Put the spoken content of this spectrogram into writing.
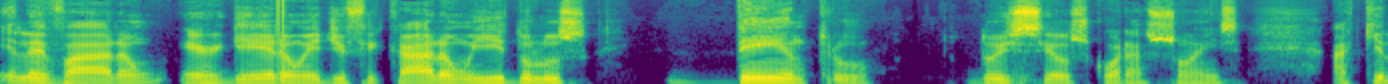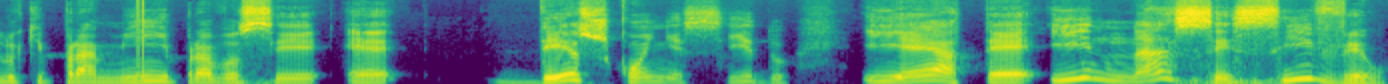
elevaram, ergueram, edificaram ídolos dentro dos seus corações. Aquilo que para mim e para você é desconhecido e é até inacessível.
